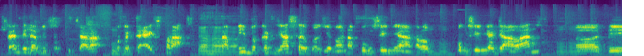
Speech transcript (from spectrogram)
saya tidak bisa bicara bekerja ekstra tapi bekerja sebagaimana fungsinya. Kalau fungsinya jalan uh, di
